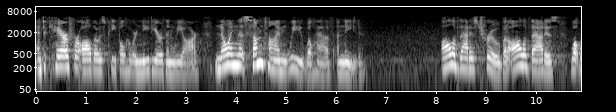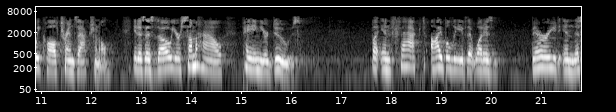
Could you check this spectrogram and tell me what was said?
And to care for all those people who are needier than we are, knowing that sometime we will have a need. All of that is true, but all of that is what we call transactional. It is as though you're somehow paying your dues. But in fact, I believe that what is buried in this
